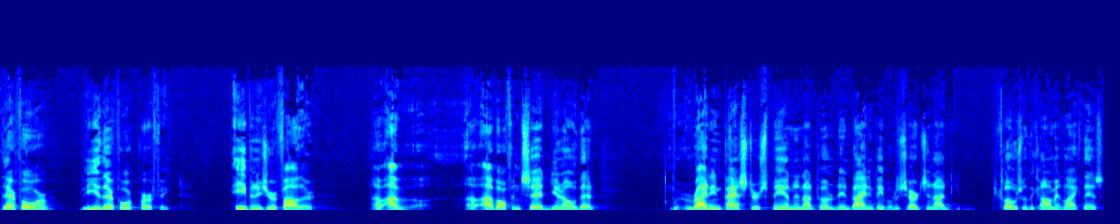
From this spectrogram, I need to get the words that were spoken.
Therefore, be ye therefore perfect, even as your Father. I've, I've often said, you know, that writing pastor's pen and I'd put inviting people to church and I'd close with a comment like this.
